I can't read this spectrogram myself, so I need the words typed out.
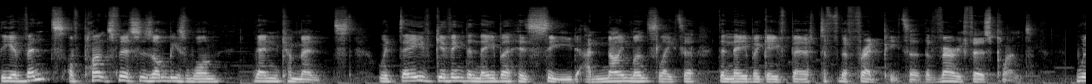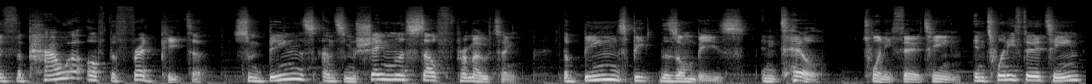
The events of Plants vs. Zombies 1 then commenced, with Dave giving the neighbor his seed, and nine months later, the neighbor gave birth to the Fred Peter, the very first plant. With the power of the Fred Peter, some beans, and some shameless self promoting, the beans beat the zombies until 2013. In 2013,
